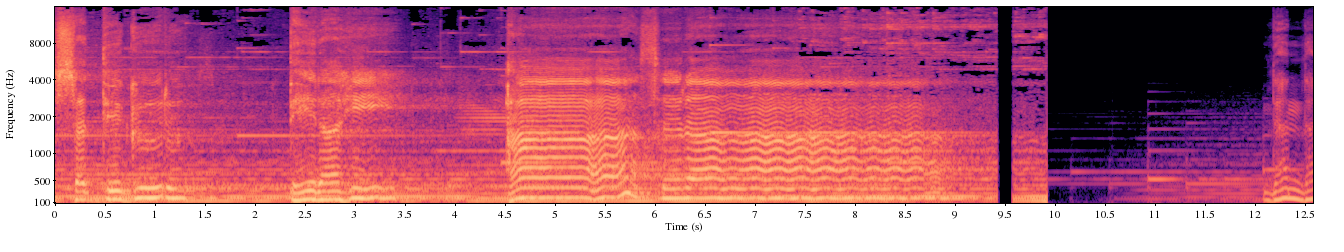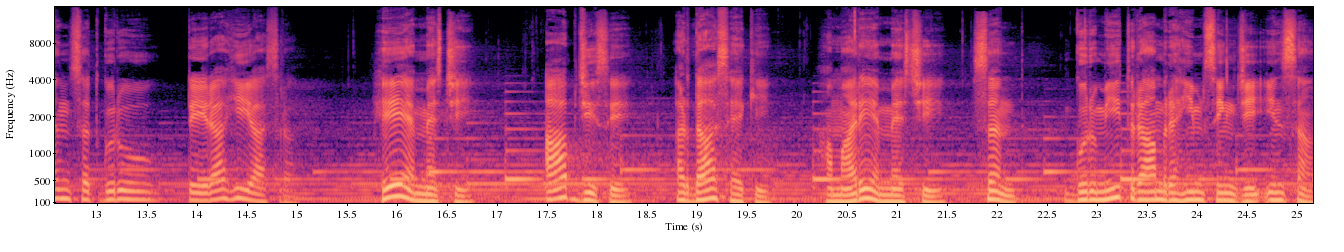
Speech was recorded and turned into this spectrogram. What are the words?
सतगुरु तेरा ही आसरा। धन धन सतगुरु, तेरा ही आसरा। हे एम एस जी आप जी से अरदास है कि हमारे एम एस जी संत गुरमीत राम रहीम सिंह जी इंसान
